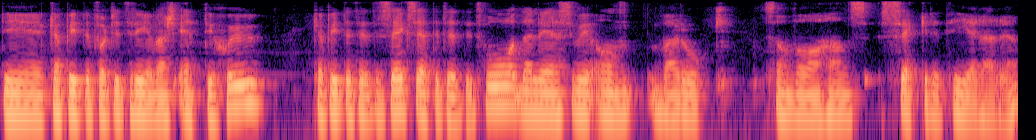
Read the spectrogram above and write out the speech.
Det är kapitel 43, vers 1-7, kapitel 36, 1-32. Där läser vi om Baruk som var hans sekreterare.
